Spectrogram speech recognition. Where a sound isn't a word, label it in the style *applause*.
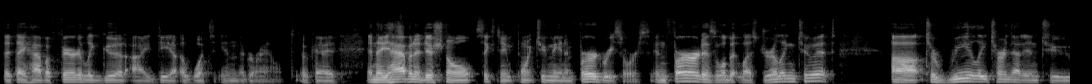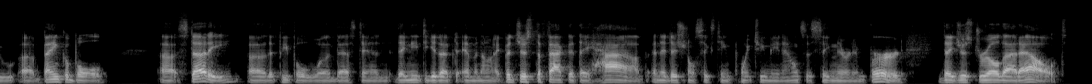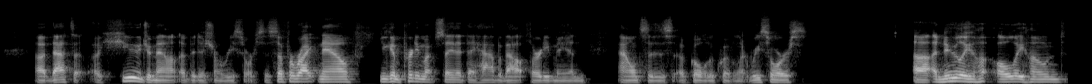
that they have a fairly good idea of what's in the ground. Okay. And they have an additional 16.2 million inferred resource. Inferred is a little bit less drilling to it. Uh, to really turn that into a bankable uh, study uh, that people will invest in, they need to get up to M&I. But just the fact that they have an additional 16.2 million ounces sitting there in inferred, they just drill that out. Uh, that's a, a, huge amount of additional resources. So for right now, you can pretty much say that they have about 30 million ounces of gold equivalent resource. Uh, a newly wholly owned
